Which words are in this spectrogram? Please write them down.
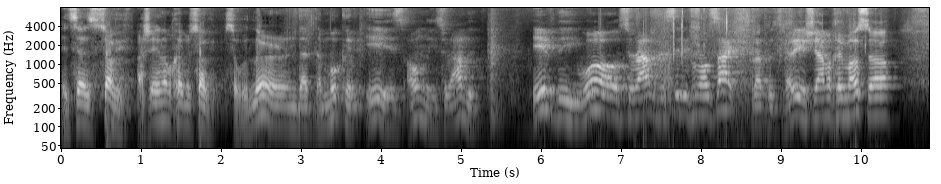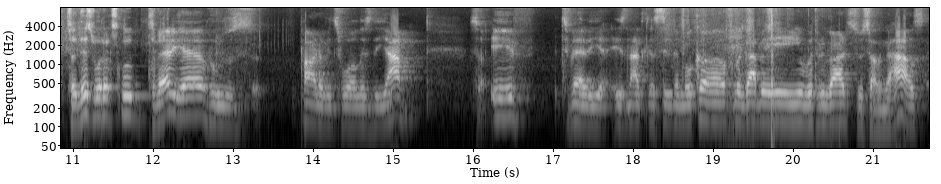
it says Soviv, Soviv. So we learn that the Mukiv is only surrounded if the wall surrounds the city from all sides. So this would exclude Tveria, whose part of its wall is the Yam. So if Tveria is not considered a Mukav with regards to selling a house,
